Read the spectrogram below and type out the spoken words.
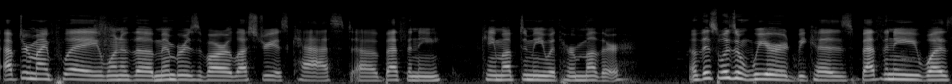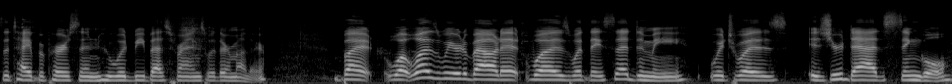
After my play, one of the members of our illustrious cast, uh, Bethany, came up to me with her mother. Now, this wasn't weird because Bethany was the type of person who would be best friends with her mother. But what was weird about it was what they said to me, which was, Is your dad single?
